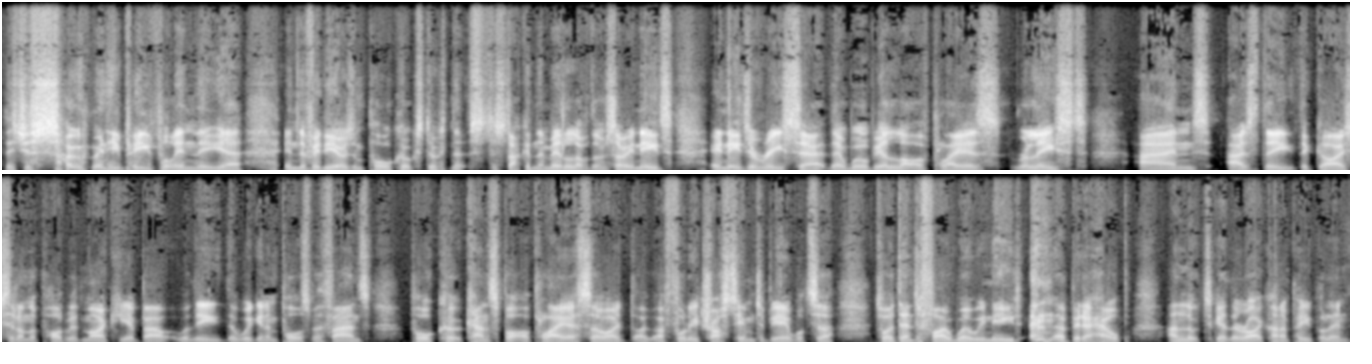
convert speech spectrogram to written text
there's just so many people in the uh, in the videos, and Paul Cook stuck in, the, stuck in the middle of them. So it needs it needs a reset. There will be a lot of players released. And as the the guy said on the pod with Mikey about with the the Wigan and Portsmouth fans, Paul Cook can spot a player, so I, I fully trust him to be able to to identify where we need a bit of help and look to get the right kind of people in.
